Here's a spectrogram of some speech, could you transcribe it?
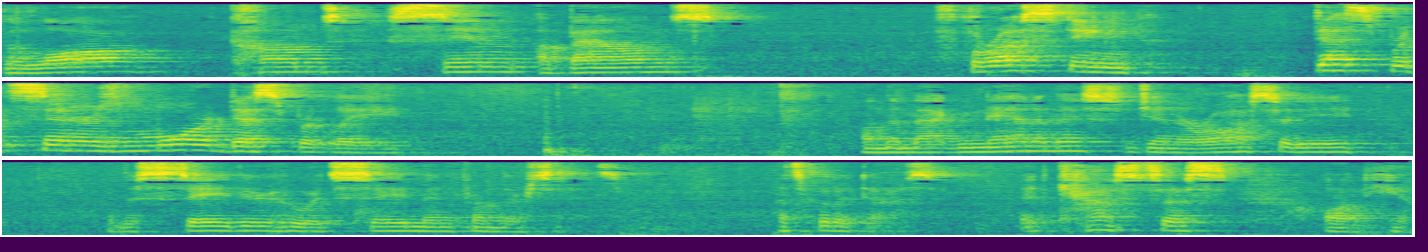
The law comes, sin abounds, thrusting desperate sinners more desperately on the magnanimous generosity of the Savior who would save men from their sins. That's what it does. It casts us on Him.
